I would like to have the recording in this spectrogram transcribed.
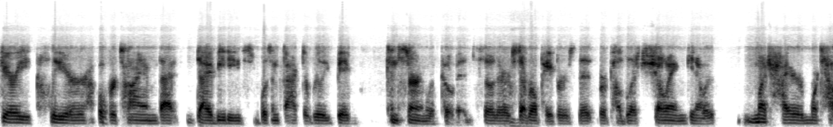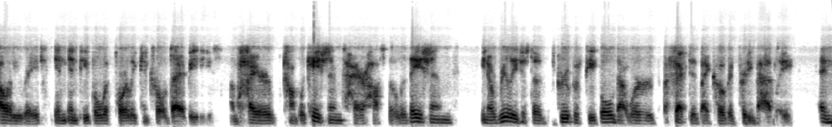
very clear over time that diabetes was in fact a really big concern with COVID. So there are mm-hmm. several papers that were published showing, you know, a much higher mortality rate in, in people with poorly controlled diabetes, um, higher complications, higher hospitalizations, you know, really just a group of people that were affected by COVID pretty badly. And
